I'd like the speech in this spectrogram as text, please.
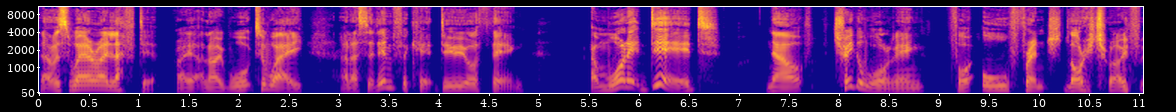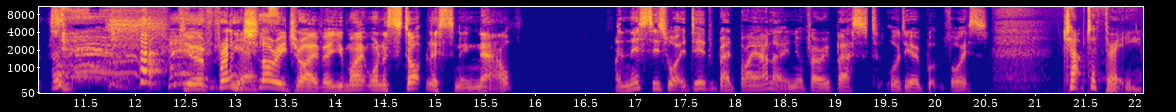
That was where I left it, right? And I walked away, and I said, "InferKit, do your thing." And what it did, now trigger warning for all French lorry drivers. if you're a French Yes. lorry driver, you might want to stop listening now. And this is what it did, read by Anna in your very best audiobook voice. Chapter 3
